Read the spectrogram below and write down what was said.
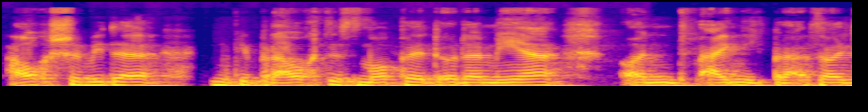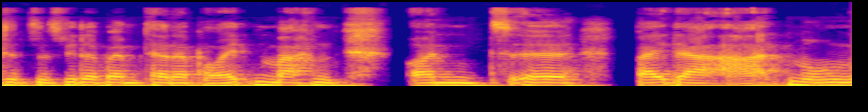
auch schon wieder ein gebrauchtes Moped oder mehr mehr. Und eigentlich sollte das wieder beim Therapeuten machen. Und äh, bei der Atmung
